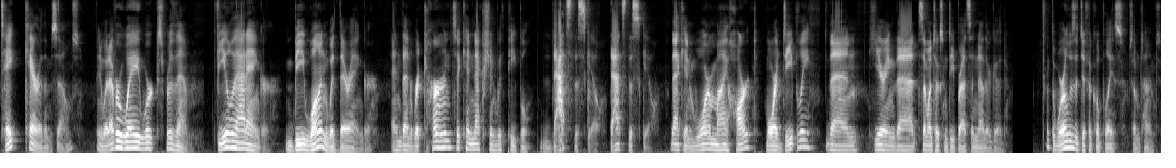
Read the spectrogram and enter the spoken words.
take care of themselves in whatever way works for them, feel that anger, be one with their anger, and then return to connection with people that's the skill. That's the skill that can warm my heart more deeply than hearing that someone took some deep breaths and now they're good. The world is a difficult place sometimes.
